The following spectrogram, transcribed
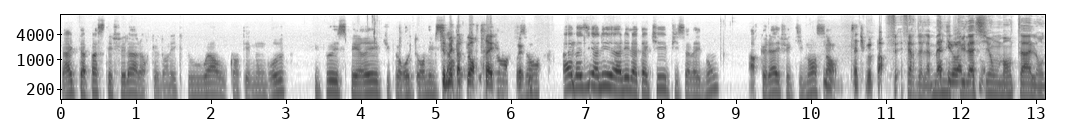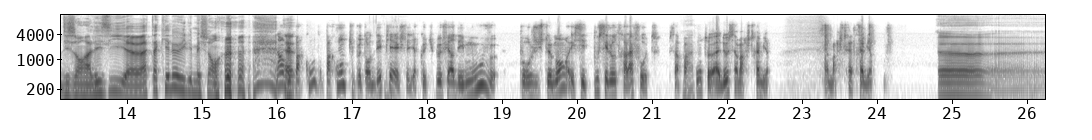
C'est vrai que tu n'as pas cet effet-là, alors que dans les Cthulhu War ou quand tu es nombreux, tu peux espérer, tu peux retourner le Te mettre un peu en retrait. ah, vas-y, allez, allez l'attaquer, et puis ça va être bon. Alors que là, effectivement, non, ça tu peux pas. Faire de la manipulation mentale en disant allez-y, euh, attaquez-le, il est méchant. non, mais euh, par contre, par contre, tu peux tenter des pièges, c'est-à-dire que tu peux faire des moves pour justement essayer de pousser l'autre à la faute. Ça, par contre, à deux, ça marche très bien. Ça marche très très bien. Euh,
